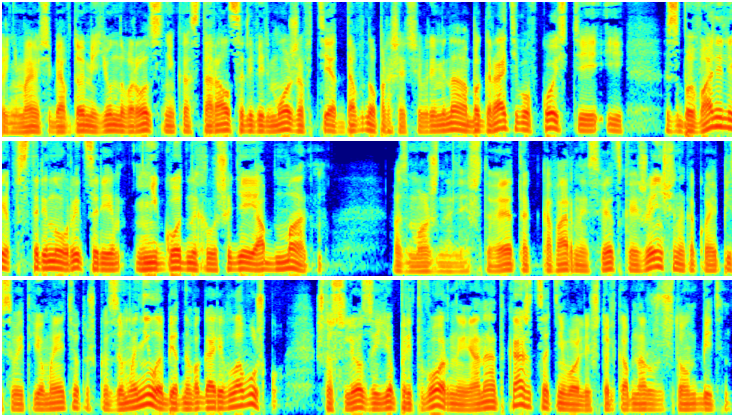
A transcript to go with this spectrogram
Принимая у себя в доме юного родственника, старался ли вельможа в те давно прошедшие времена обыграть его в кости и сбывали ли в старину рыцари негодных лошадей обманом? Возможно ли, что эта коварная светская женщина, какой описывает ее моя тетушка, заманила бедного Гарри в ловушку, что слезы ее притворные, она откажется от него, лишь только обнаружит, что он беден?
